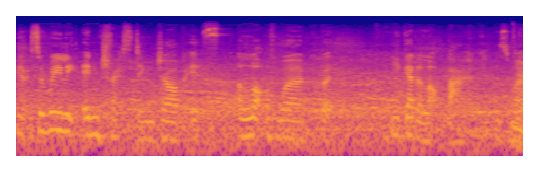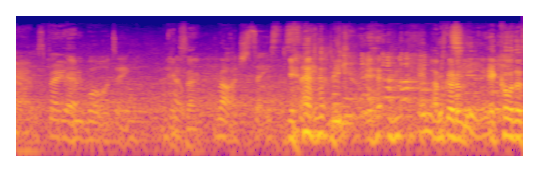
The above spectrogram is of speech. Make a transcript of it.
you know, it's a really interesting job. It's a lot of work, but you get a lot back as well. Yeah. It's very Yeah. rewarding. I Exactly. hope Raj says the same. in I'm the going to echo the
